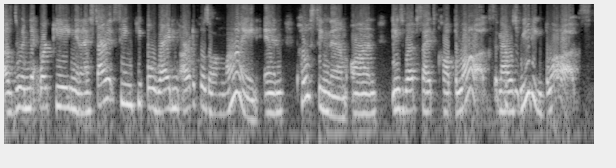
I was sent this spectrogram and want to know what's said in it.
I was doing networking and I started seeing people writing articles online and posting them on these websites called blogs. And I was reading blogs.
